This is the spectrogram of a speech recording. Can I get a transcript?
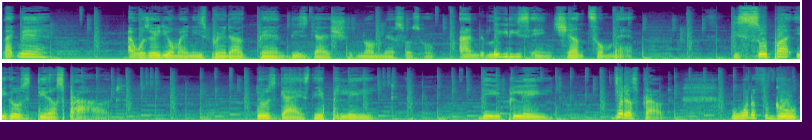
Like, man, I was already on my knees praying that, man, these guys should not mess us up. And ladies and gentlemen, the Super Eagles did us proud. Those guys, they played. They played. Did us proud. Wonderful goal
